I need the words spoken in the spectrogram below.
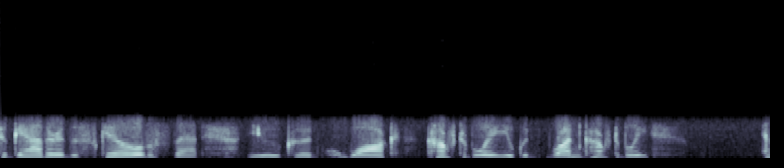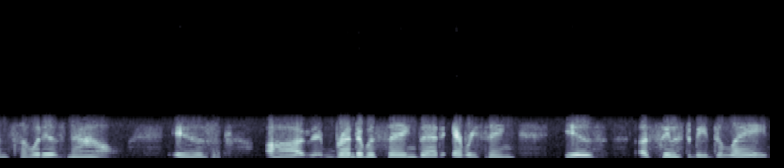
to gather the skills that you could walk comfortably, you could run comfortably. And so it is now. Is uh, Brenda was saying that everything is uh, seems to be delayed.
